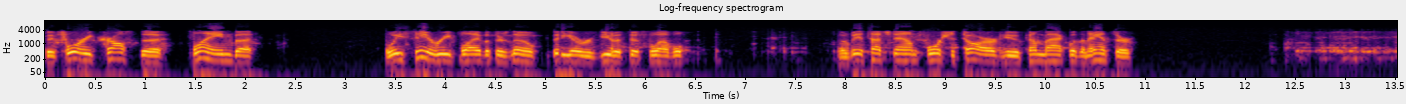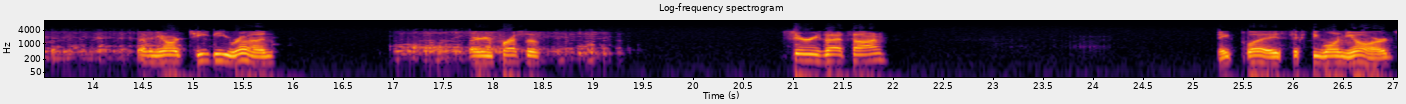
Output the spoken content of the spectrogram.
before he crossed the plane, but we see a replay, but there's no video review at this level. It'll be a touchdown for Chatard, who come back with an answer. Seven yard TD run. Very impressive series that time. Eight plays, 61 yards,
